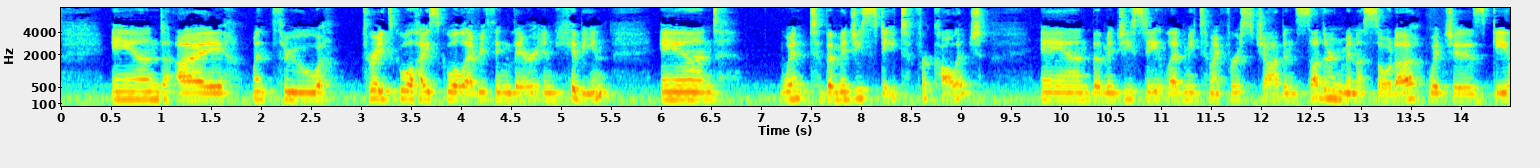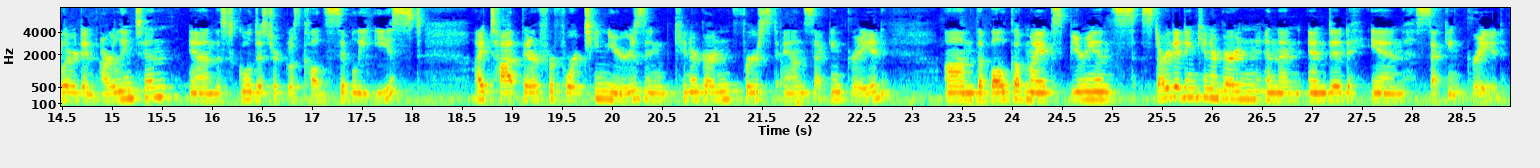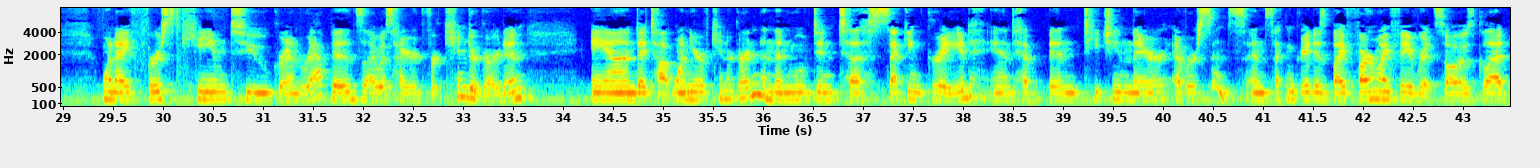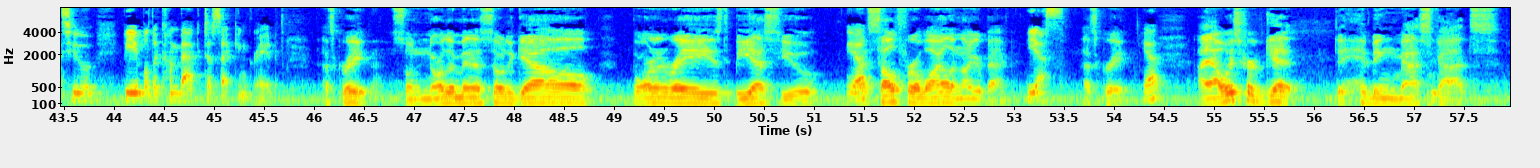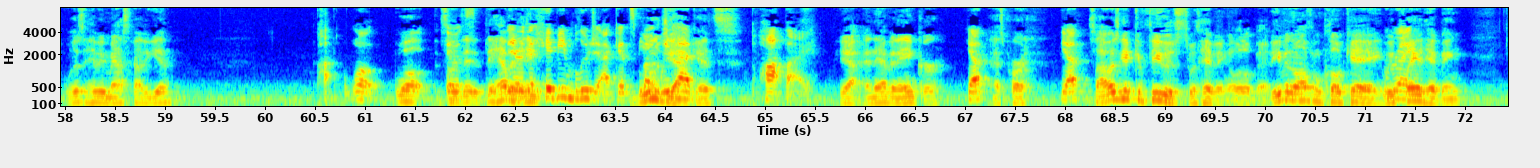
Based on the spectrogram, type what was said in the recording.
And I went through grade school, high school, everything there in Hibbing. And went to Bemidji State for college. And Bemidji State led me to my first job in southern Minnesota, which is Gaylord and Arlington. And the school district was called Sibley East. I taught there for 14 years in kindergarten, first, and second grade. Um, the bulk of my experience started in kindergarten and then ended in second grade. When I first came to Grand Rapids, I was hired for kindergarten and I taught one year of kindergarten and then moved into second grade and have been teaching there ever since. And second grade is by far my favorite, so I was glad to be able to come back to second grade. That's great. So, Northern Minnesota gal, born and raised, BSU. Went south for a while and now you're back. Yes. That's great. Yeah. I always forget the Hibbing mascots. What is the Hibbing mascot again? Well, Well, so was, they, they have they're an the Hibbing Blue Jackets, blue but we jackets. had Popeye. Yeah, and they have an anchor Yep. as part. Yep. So I always get confused with Hibbing a little bit. Even though I'm from Cloquet, we Right. played Hibbing.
